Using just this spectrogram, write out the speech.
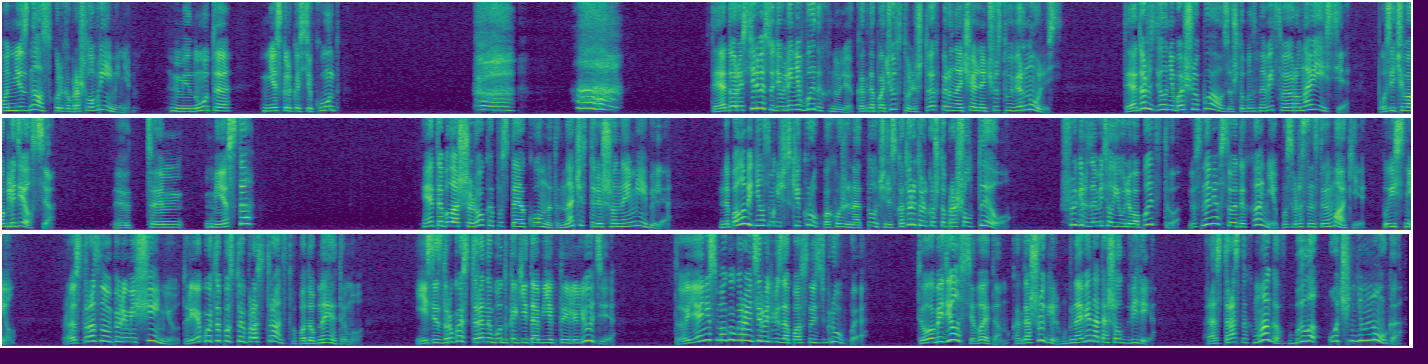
Он не знал, сколько прошло времени. Минута, несколько секунд. Теодор и Сильви с удивлением выдохнули, когда почувствовали, что их первоначальные чувства вернулись. Теодор сделал небольшую паузу, чтобы установить свое равновесие, после чего огляделся. «Это место?» Это была широкая пустая комната, начисто лишенная мебели. На полу виднелся магический круг, похожий на то, через который только что прошел Тео. Шугель заметил его любопытство и, установив свое дыхание после пространственной магии, пояснил. Пространственному перемещению требуется пустое пространство, подобное этому. Если с другой стороны будут какие-то объекты или люди, то я не смогу гарантировать безопасность группы. Ты убедился в этом, когда Шугель мгновенно отошел к двери. Пространственных магов было очень немного.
